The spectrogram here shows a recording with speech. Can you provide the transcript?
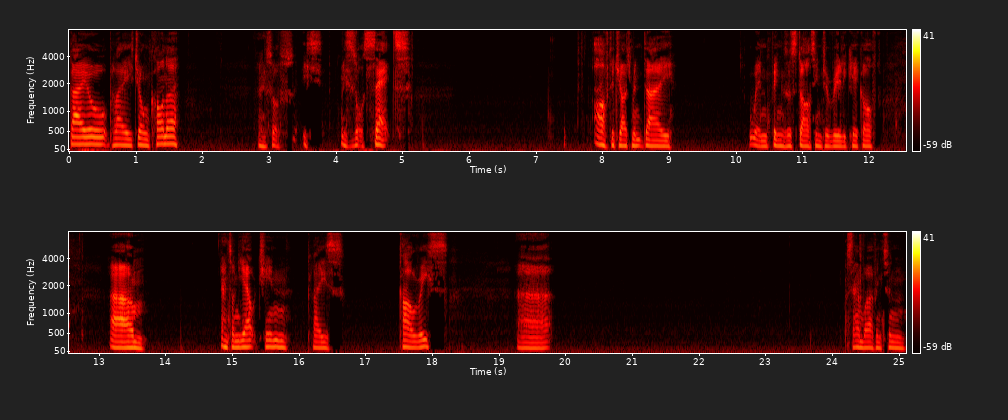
Bale plays John Connor. And sort of, it's, it's sort of set after Judgment Day when things are starting to really kick off. Um, Anton Yelchin plays Kyle Reese. Uh, Sam Worthington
